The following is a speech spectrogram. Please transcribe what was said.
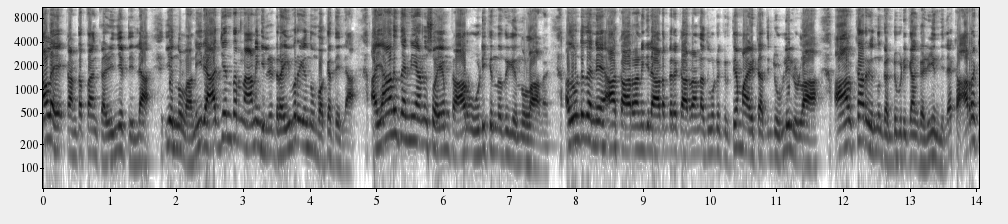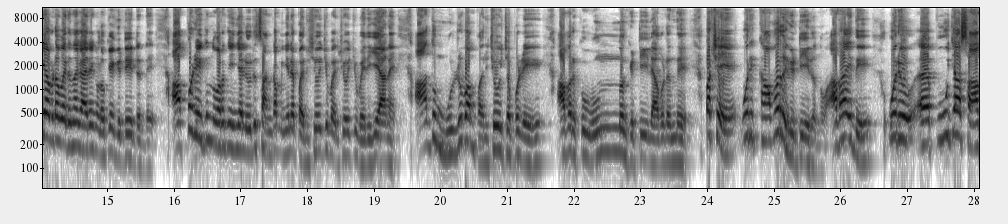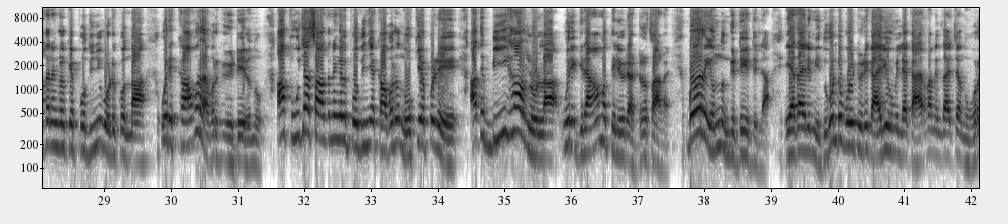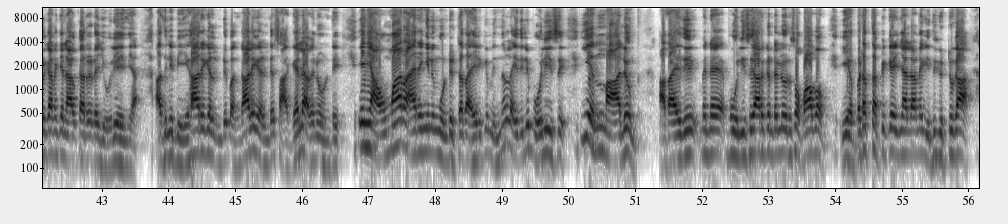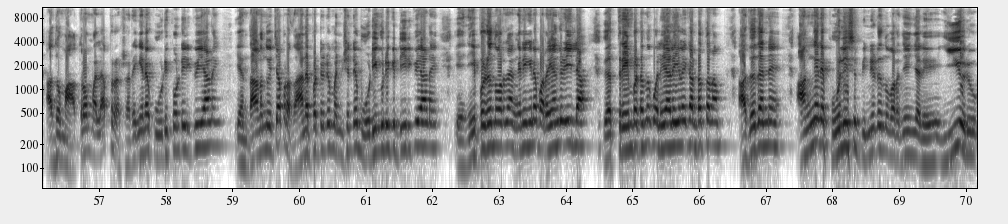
ആളെ കണ്ടെത്താൻ കഴിഞ്ഞിട്ടില്ല എന്നുള്ളതാണ്. ഈ രാജേന്ദ്രനാണെങ്കിൽ ഡ്രൈവറെയൊന്നും വെക്കത്തില്ല. അയാൾ തന്നെയാണ് സ്വയം കാർ ഓടിക്കുന്നത് എന്നുള്ളതാണ്. അതുകൊണ്ട് തന്നെ ആ കാറാണെങ്കിൽ ആഡംബര കാറാണ് അതുകൊണ്ട് കൃത്യമായിട്ട് അതിന്റെ ഉള്ളിലുള്ള ആൾക്കാരെ ഒന്നും കണ്ടുപിടിക്കാൻ കഴിയുന്നില്ല. കാറൊക്കെ അവിടെ വരുന്ന കാര്യങ്ങളൊക്കെ കിട്ടിയിട്ടുണ്ട്. അപ്പോഴേക്കും എന്ന് പറഞ്ഞു കഴിഞ്ഞാൽ ഒരു സംഘം ഇങ്ങനെ പരിശോധിച്ച് പരിശോധിച്ച് വരികയാണ്. അത് മുഴുവൻ പരിശോധിച്ചപ്പോഴേ അവർക്ക് ഒന്നും കിട്ടിയില്ല അവിടുന്ന്. പക്ഷേ ഒരു കവറ് കിട്ടിയിരുന്നു. അതായത് ഒരു പൂജാ സാധനങ്ങൾക്ക് പൊതിഞ്ഞു കൊടുക്കുന്ന ഒരു കവർ അവർക്ക് കിട്ടിയിരുന്നു. ആ പൂജാ സാധനങ്ങൾ പൊതിഞ്ഞ കവർ നോക്കിയപ്പോഴേ അത് ബീഹാറിലുള്ള ഒരു ഗ്രാമത്തിലെ ഒരു അഡ്രസ്സാണ് വേറെ ഒന്നും കിട്ടിയിട്ടില്ല. ഏതായാലും ഇതുകൊണ്ട് പോയിട്ട് ഒരു കാര്യവുമില്ല. കാരണം എന്താ വെച്ചാൽ നൂറുകണക്കിന് ആൾക്കാരുടെ ജോലി കഴിഞ്ഞാൽ അതിന് ബീഹാറികളുണ്ട് ബംഗാളികളുണ്ട് സകല അവനുണ്ട് ഇനി അവന്മാർ ആരെങ്കിലും കൊണ്ടിട്ടതായിരിക്കും എന്നുള്ള ഇതിൽ പോലീസ്. എന്നാലും അതായത് പിന്നെ പോലീസുകാർക്കുണ്ടല്ലോ ഒരു സ്വഭാവം. എവിടെ തപ്പിക്കഴിഞ്ഞാലാണ് ഇത് കിട്ടുക? അതുമാത്രമല്ല പ്രഷർ ഇങ്ങനെ കൂടിക്കൊണ്ടിരിക്കുകയാണ്. എന്താണെന്ന് വെച്ചാൽ പ്രധാനപ്പെട്ട ഒരു മനുഷ്യന്റെ ബോഡിയും കൂടി കിട്ടിയിരിക്കുകയാണ്. ഇനിയിപ്പോഴെന്ന് പറഞ്ഞാൽ അങ്ങനെ ഇങ്ങനെ പറയാൻ കഴിയില്ല. എത്രയും പെട്ടെന്ന് കൊലയാളികളെ കണ്ടെത്തണം. അത് തന്നെ അങ്ങനെ പോലീസ് പിന്നീട് എന്ന് പറഞ്ഞു കഴിഞ്ഞാൽ ഈ ഒരു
